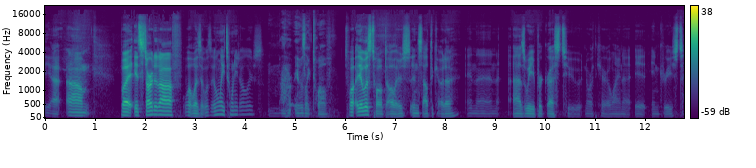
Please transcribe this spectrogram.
yeah. Um, but it started off. What was it? Was it only twenty dollars? I don't, it was like 12. Twelve. It was twelve dollars in South Dakota, and then as we progressed to North Carolina, it increased.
